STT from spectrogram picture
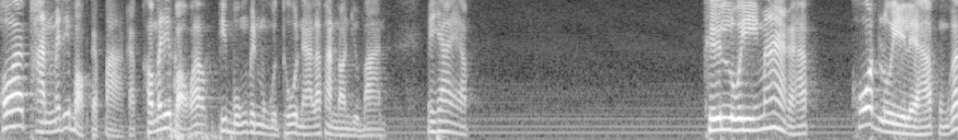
เพราะว่าพันไม่ได้บอกแต่ปากครับ เขาไม่ได้บอกว่าพี่บุ้งเป็นมงกุฎทูตนะแล้วพันนอนอยู่บ้าน ไม่ใช่ครับ คือลุยมากครับ โคตรลุยเลยครับ ผมก็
